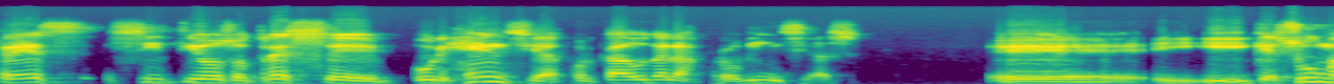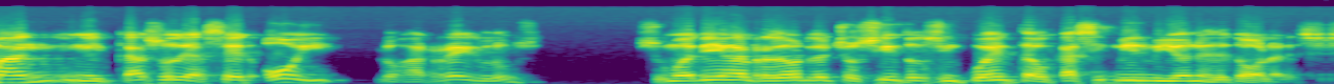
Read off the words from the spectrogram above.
tres, sitios o tres eh, urgencias por cada una de las provincias eh, y, que suman, en el caso de hacer hoy los arreglos, sumarían alrededor de 850 o casi mil millones de dólares.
